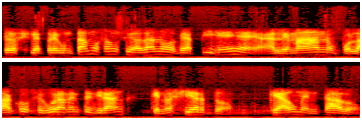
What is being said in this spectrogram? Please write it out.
pero si le preguntamos a un ciudadano de a pie, alemán o polaco, seguramente dirán que no es cierto, que ha aumentado.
